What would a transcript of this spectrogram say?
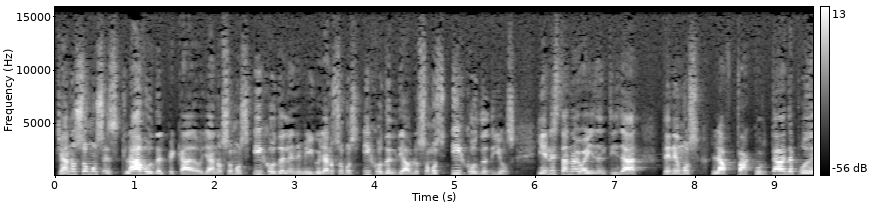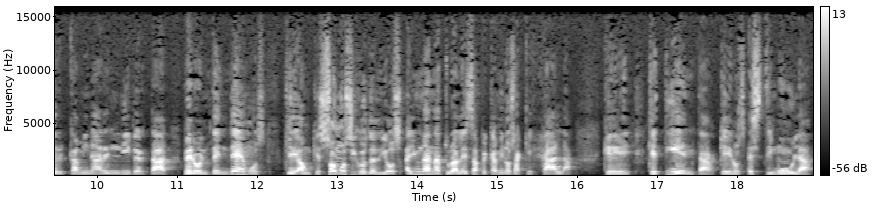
Ya no somos esclavos del pecado, ya no somos hijos del enemigo, ya no somos hijos del diablo, somos hijos de Dios. Y en esta nueva identidad tenemos la facultad de poder caminar en libertad, pero entendemos que aunque somos hijos de Dios, hay una naturaleza pecaminosa que jala, que, que, tienta, que nos estimula,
